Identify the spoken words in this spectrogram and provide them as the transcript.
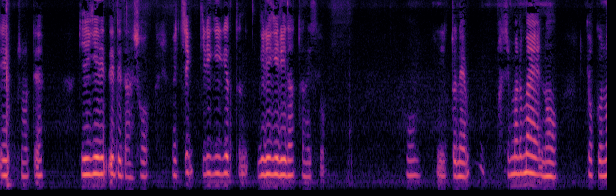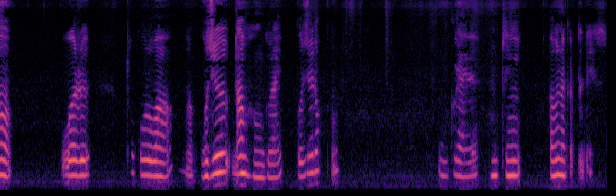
え、ちょっと待って。ギリギリ出てたんですよ。めっちゃギリギリだったんで、ギリギリだったんですよ。えっとね、始まる前の曲の終わるところは、50何分ぐらい ?56 分ぐらいで、本当に危なかったです。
